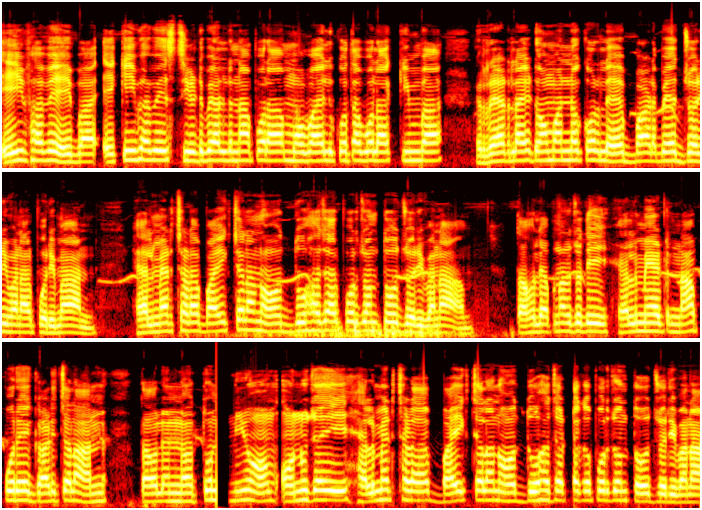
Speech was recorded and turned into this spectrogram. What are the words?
এইভাবে বা একইভাবে সিট বেল্ট না পরা, মোবাইল কথা বলা কিংবা রেড লাইট অমান্য করলে বাড়বে জরিমানার পরিমাণ। হেলমেট ছাড়া বাইক চালানো দু হাজার পর্যন্ত জরিমানা। তাহলে আপনারা যদি হেলমেট না পরে গাড়ি চালান তাহলে নতুন নিয়ম অনুযায়ী হেলমেট ছাড়া বাইক চালানো দু হাজার টাকা পর্যন্ত জরিমানা।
